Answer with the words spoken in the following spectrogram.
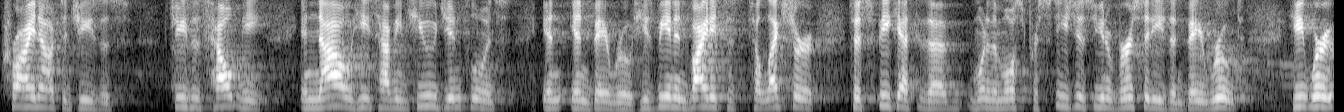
crying out to Jesus, Jesus, help me. And now he's having huge influence in, in Beirut. He's being invited to, to lecture, to speak at the, one of the most prestigious universities in Beirut. He, where,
